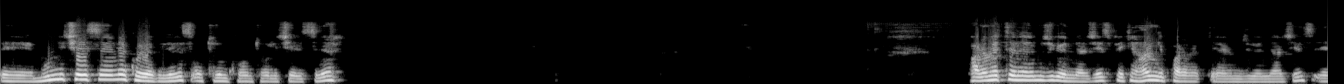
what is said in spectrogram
Ee, bunun içerisine ne koyabiliriz? Oturum kontrol içerisine. Parametrelerimizi göndereceğiz. Peki hangi parametrelerimizi göndereceğiz? Ee,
